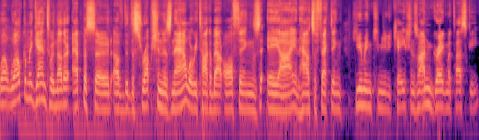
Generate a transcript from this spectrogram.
Well, welcome again to another episode of The Disruption is Now, where we talk about all things AI and how it's affecting human communications. I'm Greg Matusky.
